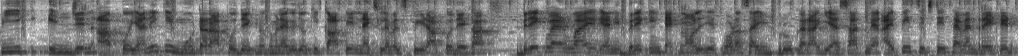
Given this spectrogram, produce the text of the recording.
पीक इंजन आपको, यानी कि मोटर आपको देखने को मिलेगा, जो कि काफ़ी नेक्स्ट लेवल स्पीड आपको देखा ब्रेक वायर वायर, यानी ब्रेकिंग टेक्नोलॉजी थोड़ा सा इंप्रूव करा गया है। साथ में IP67 रेटेड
